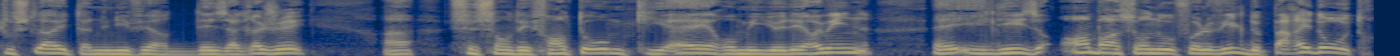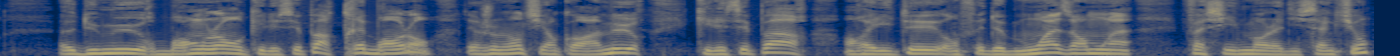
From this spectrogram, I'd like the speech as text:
tout cela est un univers désagrégé. Hein. Ce sont des fantômes qui errent au milieu des ruines et ils disent embrassons-nous Folleville de part et d'autre. Euh, du mur branlant qui les sépare, très branlant. Je me demande s'il y a encore un mur qui les sépare. En réalité, on fait de moins en moins facilement la distinction.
